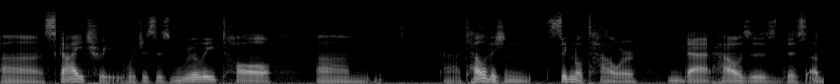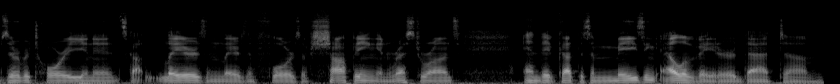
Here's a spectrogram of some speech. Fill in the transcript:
Uh, Sky Tree, which is this really tall. Um, uh, television signal tower that houses this observatory in it. It's got layers and layers and floors of shopping and restaurants, and they've got this amazing elevator that um,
